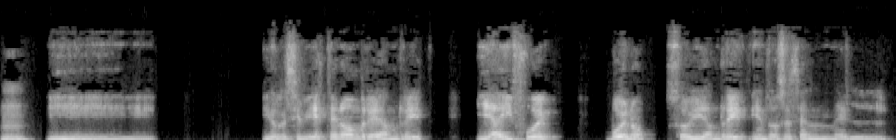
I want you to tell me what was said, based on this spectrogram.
Mm. Y, y, recibí este nombre, Amrit, y ahí fue, bueno, soy Amrit, y entonces en el,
